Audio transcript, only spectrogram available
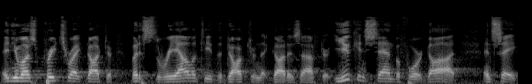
And you must preach right doctrine. But it's the reality of the doctrine that God is after. You can stand before God and say,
